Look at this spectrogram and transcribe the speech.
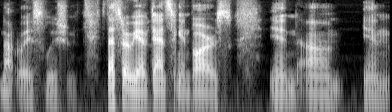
not really a solution. So that's why we have dancing in bars in um, in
